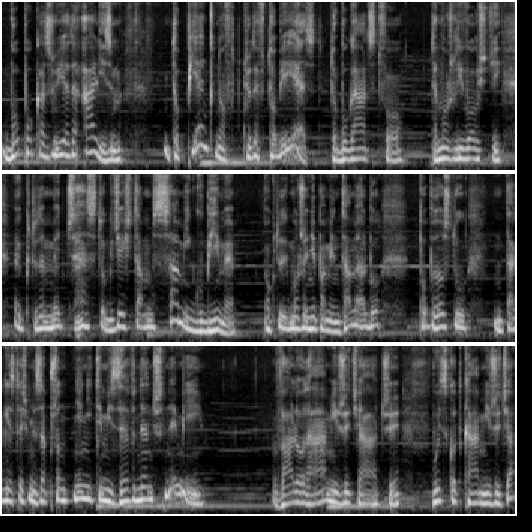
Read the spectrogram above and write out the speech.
bo pokazuje realizm, to piękno, które w Tobie jest, to bogactwo, te możliwości, które my często gdzieś tam sami gubimy, o których może nie pamiętamy, albo po prostu tak jesteśmy zaprzątnieni tymi zewnętrznymi walorami życia, czy błyskotkami życia,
